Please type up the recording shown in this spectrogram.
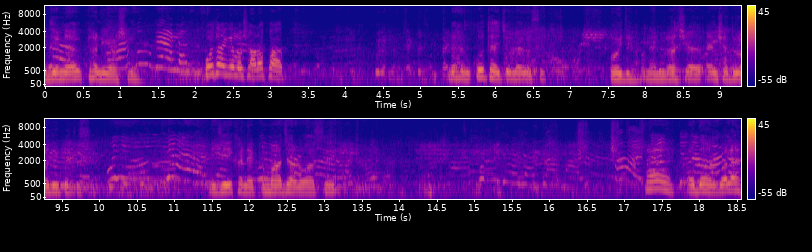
এই জন্য এখানেই আসলো। কোথায় গেল সারাফাত? দেখেন, কোথায় চলে গেছে? ওই যে রাশিয়া এইসা দৌড়াদৌড়ি করতেছে। এই যে এখানে একটা মাঝারও আছে। হ্যাঁ দেখেন, গলা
